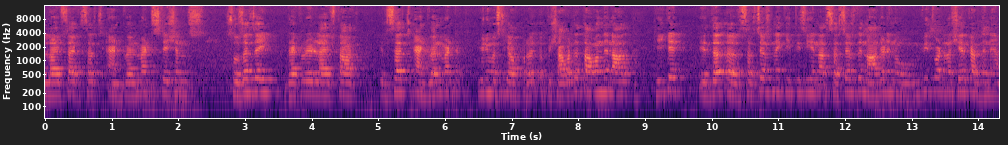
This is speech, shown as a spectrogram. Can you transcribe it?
livestock research and development station ਸੋਜ਼ਰਜ਼ਈ directorate livestock research and development university of Peshawar ਦੇ ਤਾਵਨ ਦੇ ਨਾਲ, ਠੀਕ ਹੈ? ਇਹ ਰਿਸਰਚਰਸ ਨੇ ਕੀਤੀ ਸੀ। ਇਹਨਾਂ ਰਿਸਰਚਰਸ ਦੇ ਨਾਂ ਜਿਹੜੇ ਨੇ, ਉਹ ਵੀ ਤੁਹਾਡੇ ਨਾਲ ਸ਼ੇਅਰ ਕਰ ਦਿੰਦੇ ਆ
